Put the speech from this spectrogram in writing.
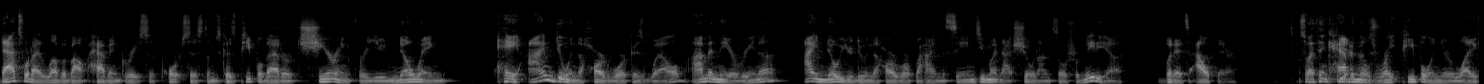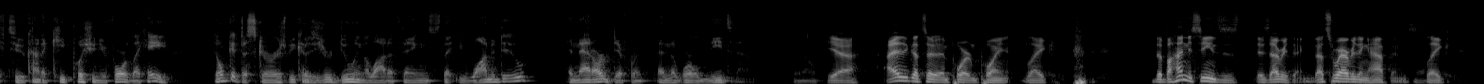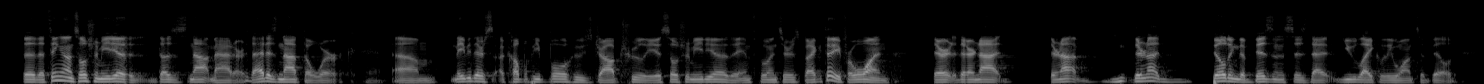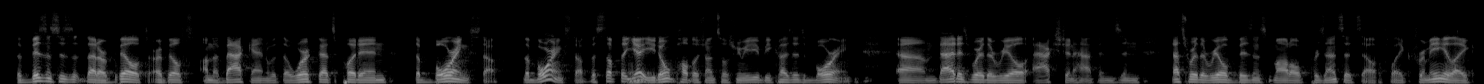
that's what I love about having great support systems because people that are cheering for you, knowing hey, I'm doing the hard work as well. I'm in the arena. I know you're doing the hard work behind the scenes. You might not show it on social media, but it's out there. So I think having yeah. those right people in your life to kind of keep pushing you forward, like, hey, don't get discouraged because you're doing a lot of things that you want to do and that are different and the world needs them, you know? Yeah. I think that's an important point. Like the behind the scenes is, is everything. That's where everything happens. Yeah. Like the, the thing on social media does not matter. That is not the work. Um, maybe there's a couple people whose job truly is social media, the influencers. But I can tell you, for one, they're they're not they're not they're not building the businesses that you likely want to build. The businesses that are built are built on the back end with the work that's put in, the boring stuff, the boring stuff, the stuff that yeah mm-hmm. you don't publish on social media because it's boring. Um, that is where the real action happens, and that's where the real business model presents itself. Like for me, like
